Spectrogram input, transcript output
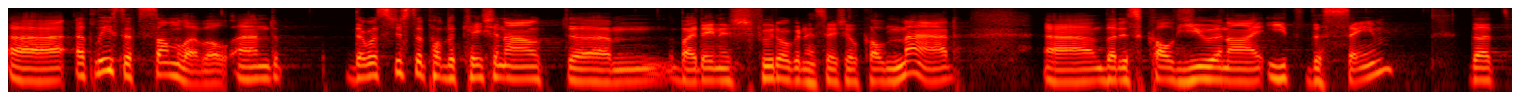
uh, at least at some level. And there was just a publication out um, by a Danish food organization called MAD uh, that is called You and I Eat the Same, that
